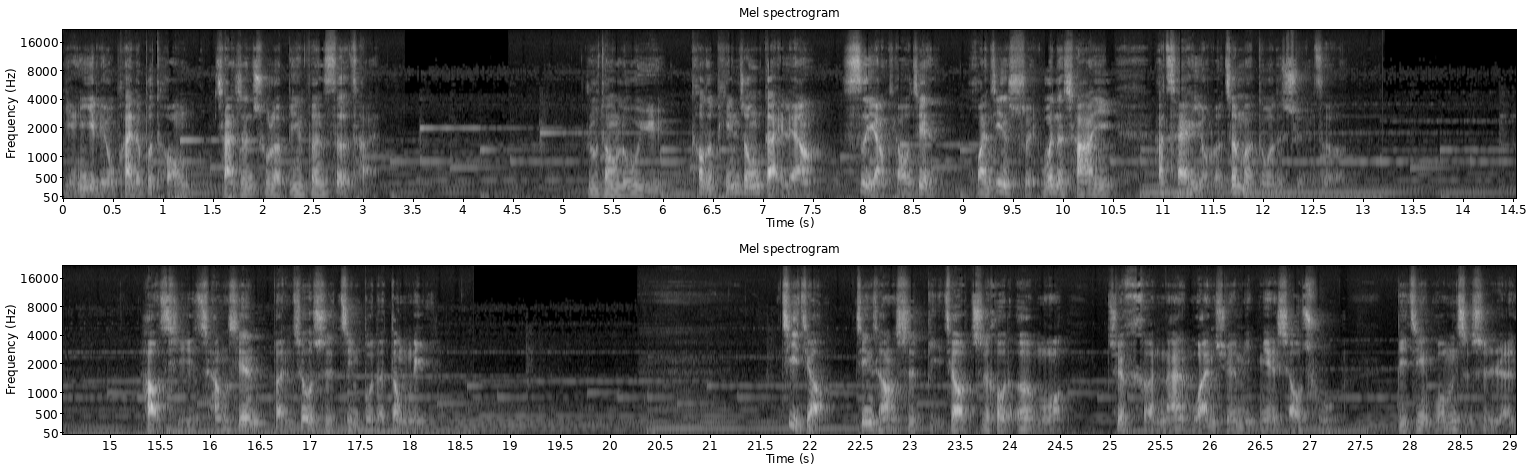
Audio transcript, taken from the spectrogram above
演绎流派的不同，产生出了缤纷色彩。如同鲈鱼。靠着品种改良、饲养条件、环境水温的差异，它才有了这么多的选择。好奇尝鲜本就是进步的动力。计较经常是比较之后的恶魔，却很难完全泯灭消除。毕竟我们只是人。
